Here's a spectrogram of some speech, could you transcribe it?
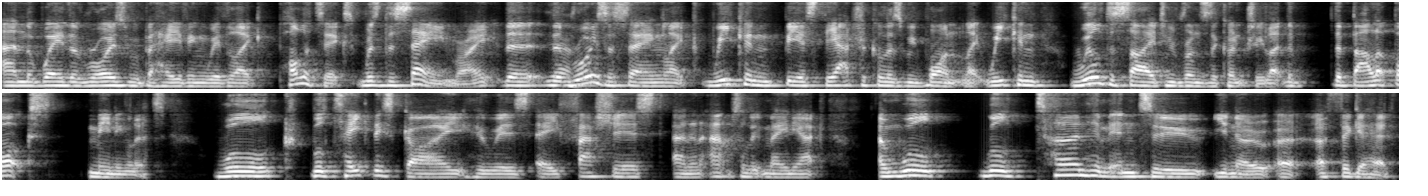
and the way the Roys were behaving with like politics was the same, right? The the Yeah. Roys are saying like we can be as theatrical as we want, like we can we'll decide who runs the country. Like the the ballot box meaningless. We'll we'll take this guy who is a fascist and an absolute maniac, and we'll we'll turn him into you know a, a figurehead.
